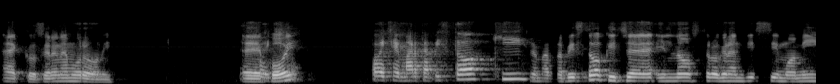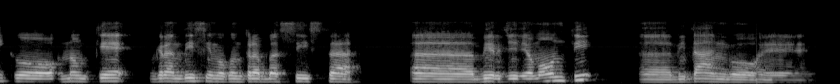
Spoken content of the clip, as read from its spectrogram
Ecco, Serena Moroni. E poi, poi? Poi c'è Marta Pistocchi. C'è Marta Pistocchi, c'è il nostro grandissimo amico, nonché grandissimo contrabbassista uh, Virgilio Monti uh, di tango e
